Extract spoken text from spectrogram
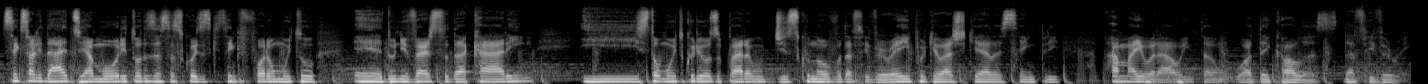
sexualidade, amor e todas essas coisas que sempre foram muito eh, do universo da Karen. E estou muito curioso para o disco novo da Fever Ray, porque eu acho que ela é sempre a maioral. Então, What They Call Us, da Fever Ray.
